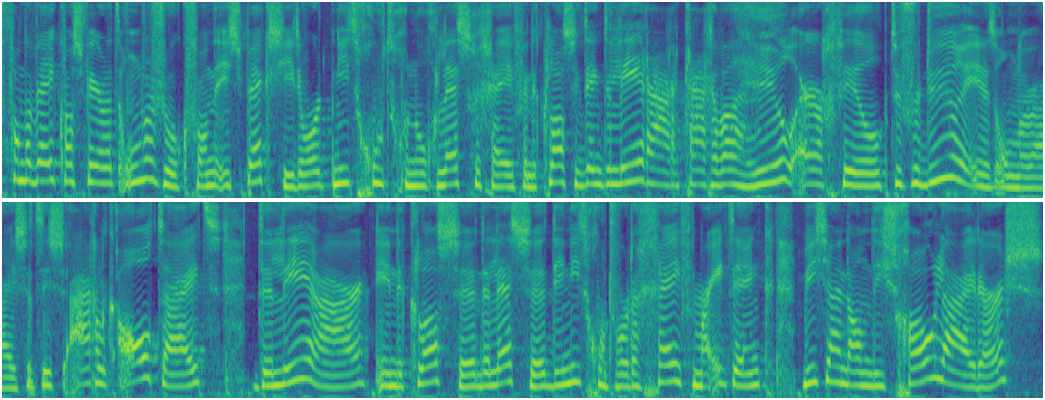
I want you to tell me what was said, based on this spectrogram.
Van de week was weer het onderzoek van de inspectie. Er wordt niet goed genoeg les gegeven in de klas. Ik denk de leraren krijgen wel heel erg veel te verduren in het onderwijs. Het is eigenlijk altijd de leraar in de klassen, de lessen, die niet goed worden gegeven. Maar ik denk, wie zijn dan die schoolleiders?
